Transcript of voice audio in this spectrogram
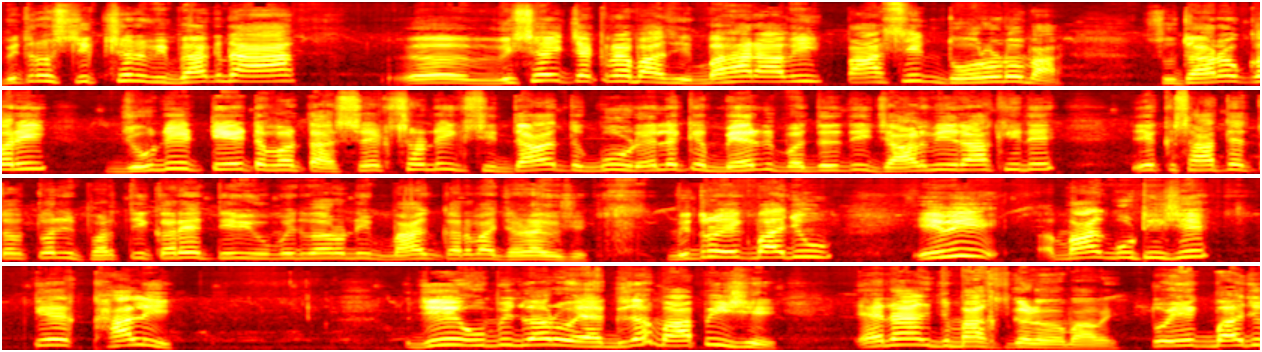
મિત્રો, શિક્ષણ વિભાગના આ વિષય ચક્રમાંથી બહાર આવી પાસિંગ ધોરણોમાં સુધારો કરી જૂની ટેટ વર્તા શૈક્ષણિક સિદ્ધાંત, ગુણ એટલે કે મેરિટ પદ્ધતિ જાળવી રાખીને એક સાથે તત્વની ભરતી કરે તેવી ઉમેદવારોની માંગ કરવા જણાવ્યું છે. મિત્રો, એક બાજુ એવી માંગ ઉઠી છે કે ખાલી જે ઉમેદવારો એક્ઝામ આપી છે, એના જ માર્ક્સ ગણવામાં આવે. તો એક બાજુ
